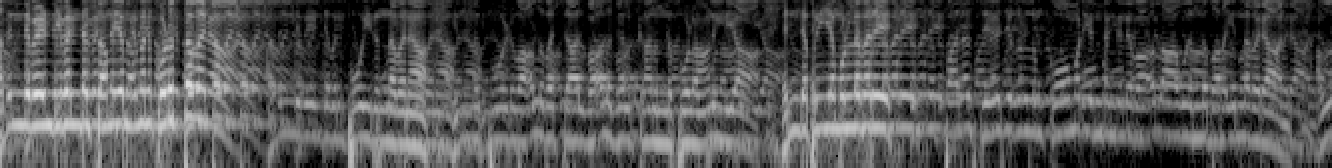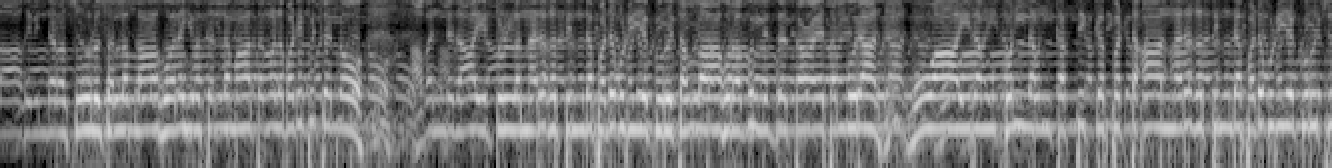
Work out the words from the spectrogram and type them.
അതിന് വേണ്ടി ഇവന്റെ സമയം ഇവൻ കൊടുത്തവനാ അതിന് വേണ്ടി അവൻ പോയിരുന്നവനാ ഇന്നിപ്പോൾ വാൾ വെച്ചാൽ വാൾ കേൾക്കാൻ ഇന്നിപ്പോൾ ആളില്ല. എന്റെ പ്രിയമുള്ളവരെ പല സ്റ്റേജുകളിലും കോമഡി ഉണ്ടെങ്കിൽ വാളാവു എന്ന് പറയുന്നവരാൻ അള്ളാഹുവിന്റെ റസൂൽ സല്ലല്ലാഹു അലൈഹി വസല്ലമ തങ്ങൾ പഠിപ്പിച്ചല്ലോ. അവന്റേതായിട്ടുള്ള നരകത്തിന്റെ പടുകുഴിയെ കുറിച്ച് അള്ളാഹു റബ്ബുൽ ഇസ്സത്തായ തമ്പുരാൻ മൂവായിരം കൊല്ലം കത്തിക്കപ്പെട്ട ആ നരകത്തിന്റെ പടുകുഴിയെ കുറിച്ച്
